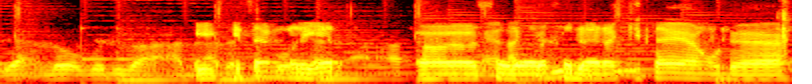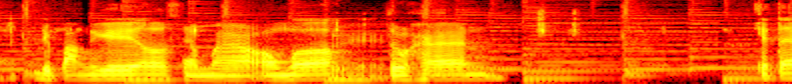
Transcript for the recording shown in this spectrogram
ya lu gue juga ada, Ya, ada kita ngelihat, yang- eh, saudara-saudara kita yang udah dipanggil sama Allah Iya. Tuhan, kita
